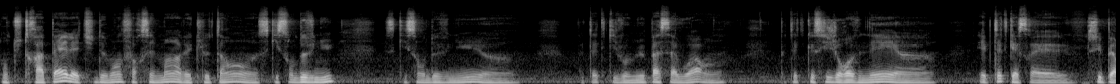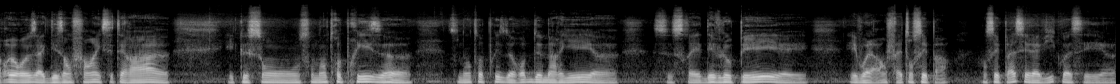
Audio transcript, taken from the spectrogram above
dont tu te rappelles et tu te demandes forcément avec le temps ce qu'ils sont devenus. Ce qu'ils sont devenus. peut-être qu'il vaut mieux pas savoir. Hein. Peut-être que si je revenais. et peut-être qu'elle serait super heureuse avec des enfants, etc et que son, son entreprise, euh, son entreprise de robe de mariée euh, se serait développée. Et, voilà, en fait, on sait pas. On sait pas, c'est la vie, quoi. C'est euh,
